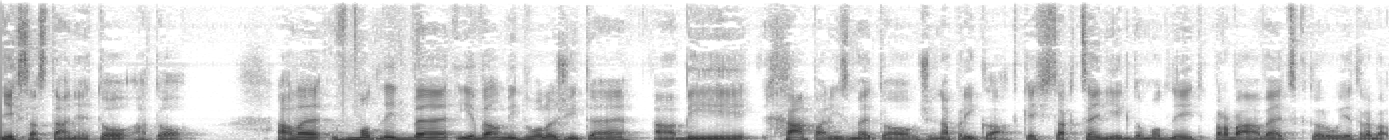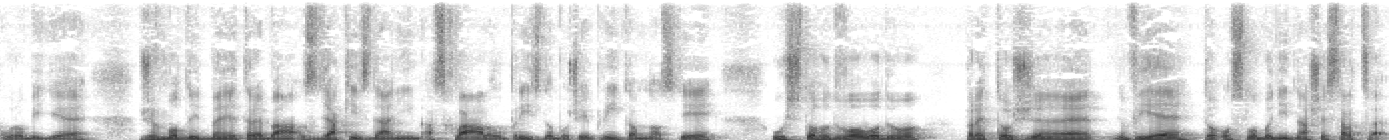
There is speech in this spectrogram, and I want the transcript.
nech sa stane to a to. Ale v modlitbe je veľmi dôležité, aby chápali sme to, že napríklad, keď sa chce niekto modliť, prvá vec, ktorú je treba urobiť je, že v modlitbe je treba s ďakým zdaním a schválou prísť do Božej prítomnosti už z toho dôvodu, pretože vie to oslobodiť naše srdce.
